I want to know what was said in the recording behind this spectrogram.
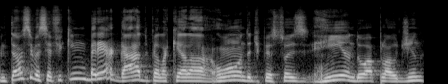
Então, assim, você fica embriagado pelaquela onda de pessoas rindo ou aplaudindo.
